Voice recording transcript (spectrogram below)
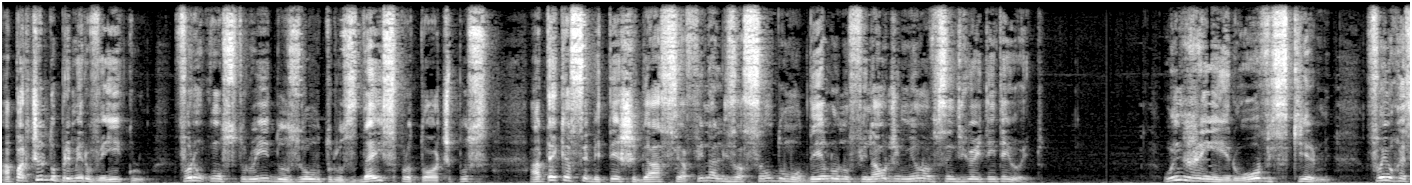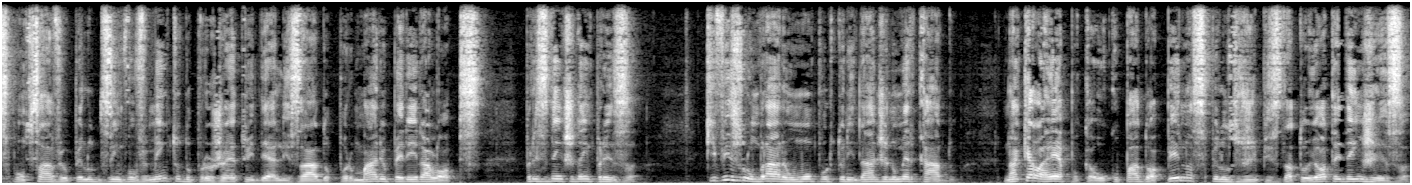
A partir do primeiro veículo, foram construídos outros 10 protótipos até que a CBT chegasse à finalização do modelo no final de 1988. O engenheiro Ove Skirm foi o responsável pelo desenvolvimento do projeto idealizado por Mário Pereira Lopes, presidente da empresa, que vislumbraram uma oportunidade no mercado, naquela época ocupado apenas pelos jipes da Toyota e da Engesa,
